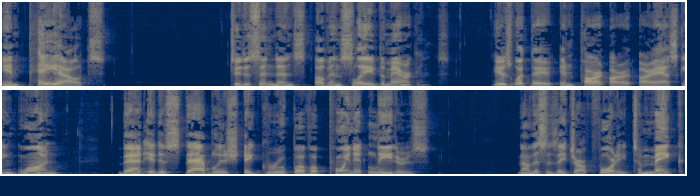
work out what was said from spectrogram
in payouts to descendants of enslaved Americans. Here's what they, in part, are, are asking one, that it establish a group of appointed leaders now this is H.R. 40, to make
